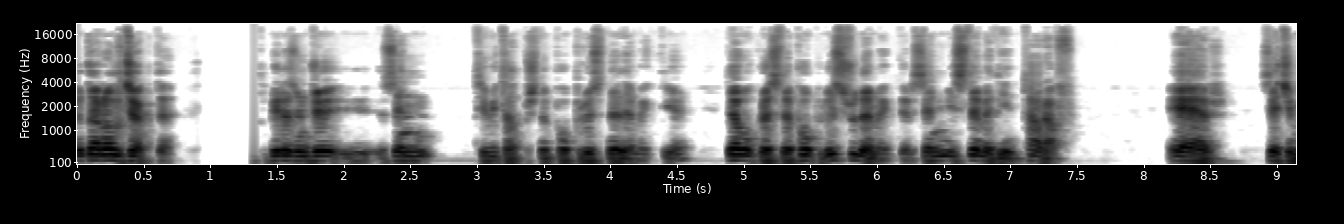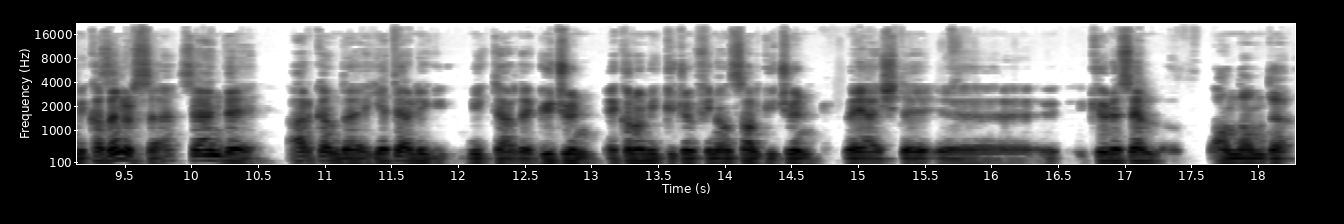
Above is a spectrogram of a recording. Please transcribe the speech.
ve daralacak da. Biraz önce e, senin tweet atmıştın popülist ne demek diye. Demokraside popülist şu demektir. Senin istemediğin taraf eğer seçimi kazanırsa sen de arkanda yeterli miktarda gücün, ekonomik gücün, finansal gücün veya işte e, küresel anlamda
